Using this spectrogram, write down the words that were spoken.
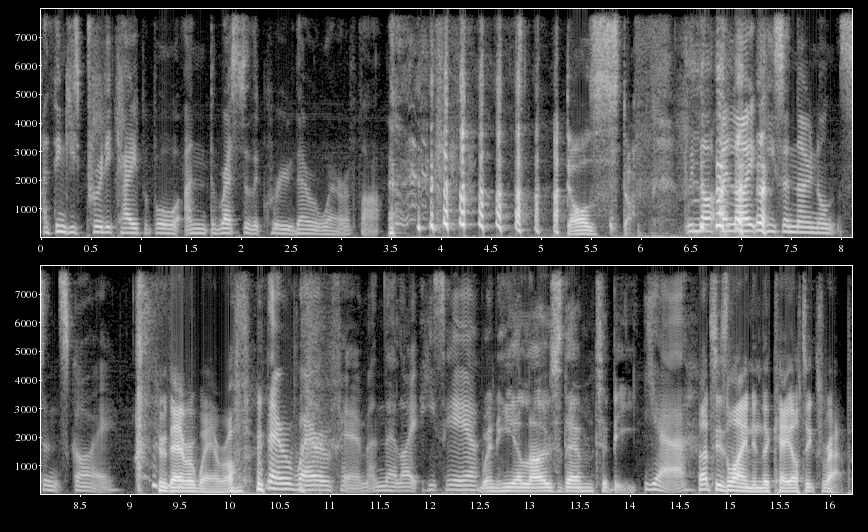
I think he's pretty capable, and the rest of the crew, they're aware of that. Does stuff. We li- I like he's a no nonsense guy. who they're aware of. They're aware of him, and they're like, he's here. When he allows them to be. Yeah. That's his line in the Chaotix rap.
